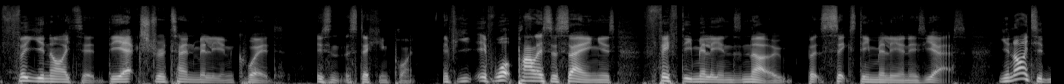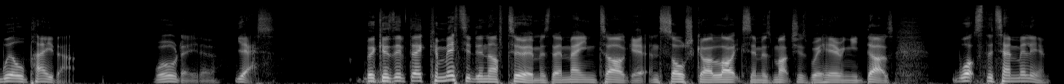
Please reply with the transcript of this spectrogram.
for United the extra ten million quid isn't the sticking point? If you if what Palace are saying is fifty million's no, but sixty million is yes, United will pay that. Will they though? Yes. Because if they're committed enough to him as their main target and Solskjaer likes him as much as we're hearing he does, what's the 10 million?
